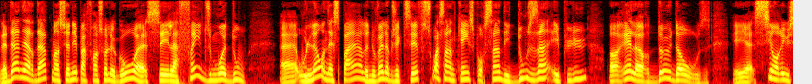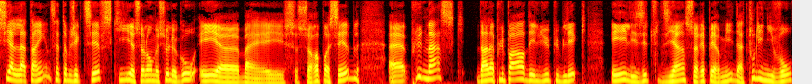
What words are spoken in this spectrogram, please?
La dernière date mentionnée par François Legault, euh, c'est la fin du mois d'août. Euh, où là, on espère, le nouvel objectif, 75% des 12 ans et plus auraient leurs deux doses. Et euh, si on réussit à l'atteindre, cet objectif, ce qui, selon M. Legault, est, euh, ben, sera possible, plus de masques dans la plupart des lieux publics et les étudiants seraient permis à tous les niveaux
